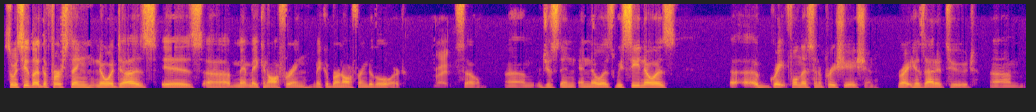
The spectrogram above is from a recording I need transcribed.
So we see that the first thing Noah does is uh, make an offering, make a burnt offering to the Lord. right So um, just in, in Noah's, we see Noah's uh, gratefulness and appreciation, right? His attitude um,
